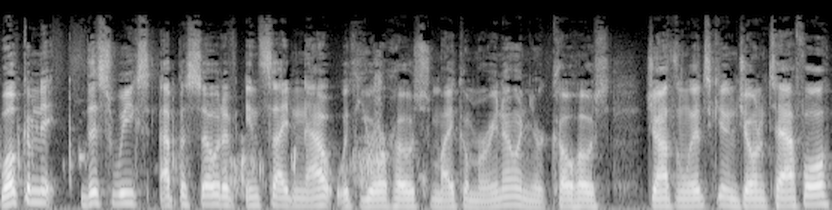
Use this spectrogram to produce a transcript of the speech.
Welcome to this week's episode of Inside and Out with your host, Michael Marino, and your co host, Jonathan Lidskin and Jonah Taffel.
